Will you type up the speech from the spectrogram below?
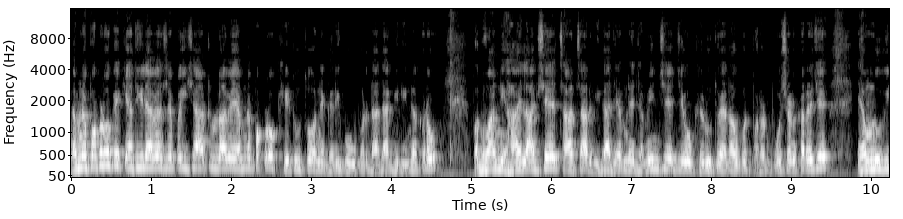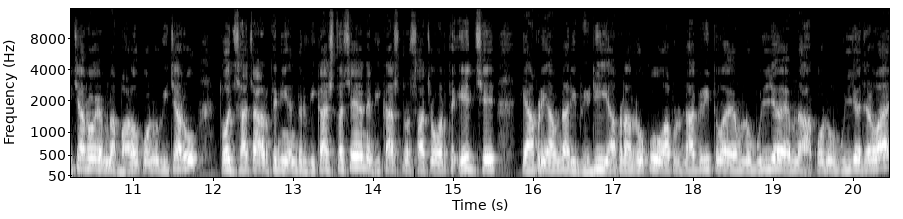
એમને પકડો કે ક્યાંથી લાવ્યા છે પૈસા, આટલું લાવે, એમને પકડો. ખેડૂતો અને ગરીબો ઉપર દાદાગીરી ન કરો. ભગવાનની હાય લાગશે. ચાર ચાર વીઘા જેમને જમીન છે, જેઓ ખેડૂતો એના ઉપર ભરણ પોષણ કરે છે, એમનું વિચારો, એમના બાળકોનું વિચારો, તો જ સાચા અર્થની અંદર વિકાસ થશે અને વિકાસનો સાચો અર્થ એ જ છે કે આપણી આવનારી પેઢી, આપણા લોકો, આપણું નાગરિકત્વ, એમનું મૂલ્ય, એમના હકોનું મૂલ્ય જળવાય.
